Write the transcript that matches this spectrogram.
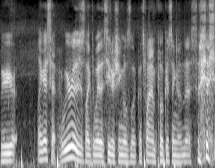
We, like I said, we really just like the way the cedar shingles look. That's why I'm focusing on this.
